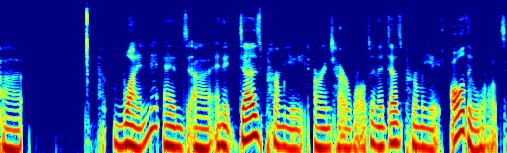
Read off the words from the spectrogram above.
uh, one and uh, and it does permeate our entire world and it does permeate all the worlds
